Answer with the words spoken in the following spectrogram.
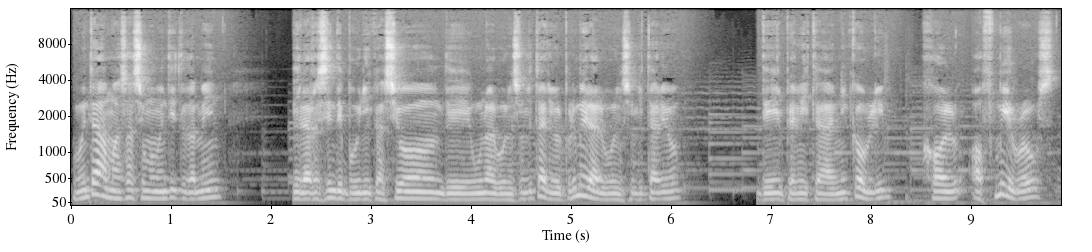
Comentábamos hace un momentito también de la reciente publicación de un álbum en solitario, el primer álbum en solitario del pianista Nick Hall of Mirrors,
